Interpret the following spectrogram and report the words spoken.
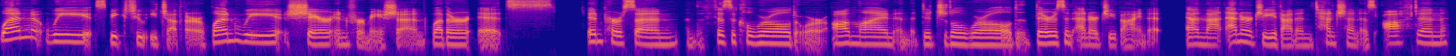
When we speak to each other, when we share information, whether it's in person in the physical world or online in the digital world, there's an energy behind it. And that energy, that intention is often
